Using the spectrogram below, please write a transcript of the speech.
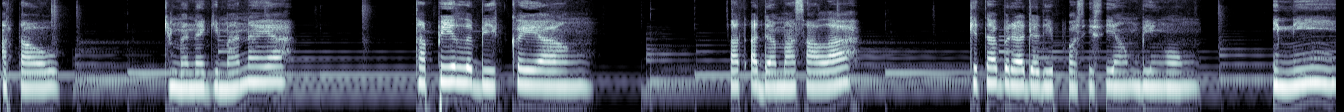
atau gimana-gimana ya. Tapi lebih ke yang saat ada masalah, kita berada di posisi yang bingung. Ini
